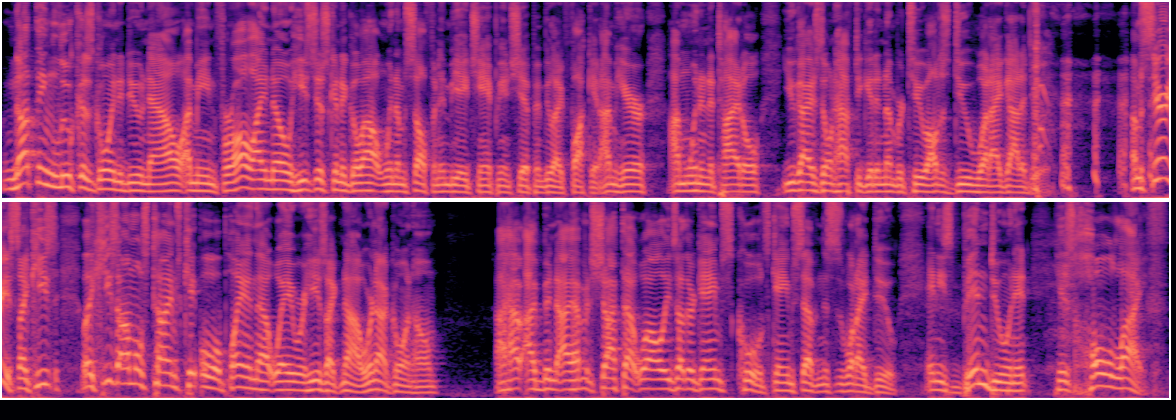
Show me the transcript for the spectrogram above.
nothing Luka's going to do now. I mean, for all I know, he's just going to go out and win himself an NBA championship and be like, fuck it, I'm here. I'm winning a title. You guys don't have to get a number two. I'll just do what I got to do. I'm serious. Like he's like he's almost times capable of playing that way where he's like, no, we're not going home. I have I've been I haven't shot that well these other games. Cool, it's game seven. This is what I do. And he's been doing it his whole life.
